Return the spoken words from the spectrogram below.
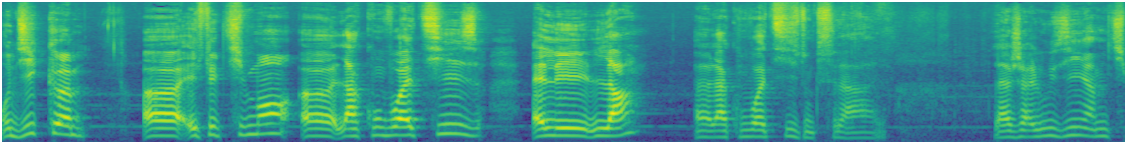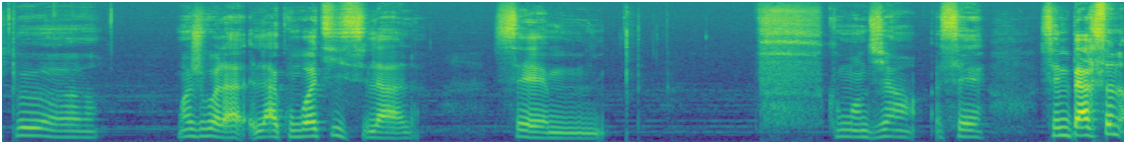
On dit que euh, effectivement, euh, la convoitise, elle est là. Euh, la convoitise, donc c'est la, la jalousie un petit peu. moi, je vois la, convoitise, c'est la, hum, comment dire, c'est une personne.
